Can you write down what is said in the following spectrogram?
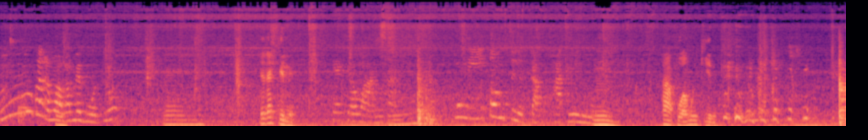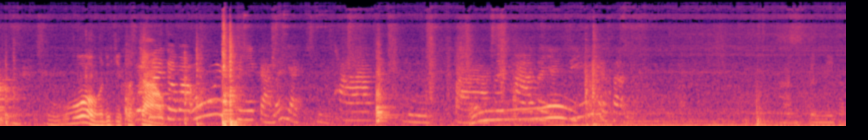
มเพิ่นก็บอกว่าไม่บูดลูกจะได้กินนี่แกงเขียวหวานค่ะพรุ่งนี้ต้มจืดกับผัดหมี่อืม ถ้าผัวมึงกิน โอ้วันนี้กินข้าวเจ้า ใช่จะว่าโอ้ยบรรยากาศแล้วอยากกินปลากินปลาใส่ปลาใส่อย่างนี้สั่นอาหารเป็นนี้ครับ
